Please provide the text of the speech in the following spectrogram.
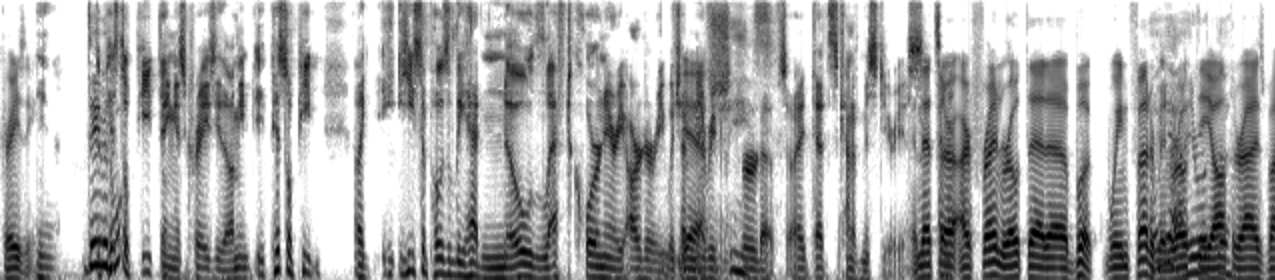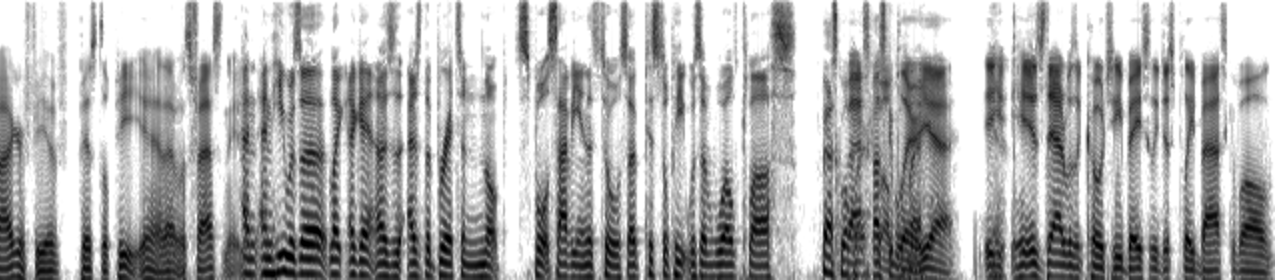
crazy. Yeah. David, the Pistol Pete thing is crazy though. I mean, Pistol Pete, like he supposedly had no left coronary artery, which yeah. I've never even heard of. So I, that's kind of mysterious. And that's our, our friend wrote that uh, book. Wayne Federman oh, yeah, wrote, wrote, the authorized biography of Pistol Pete. Yeah, that was fascinating. And and he was a like again as as the Brit and not sports savvy in this tool. So Pistol Pete was a world class basketball, player. basketball player. Yeah. yeah. his dad was a coach, and he basically just played basketball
